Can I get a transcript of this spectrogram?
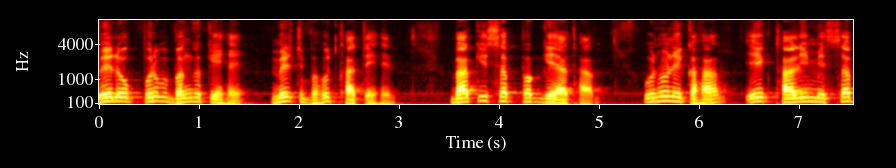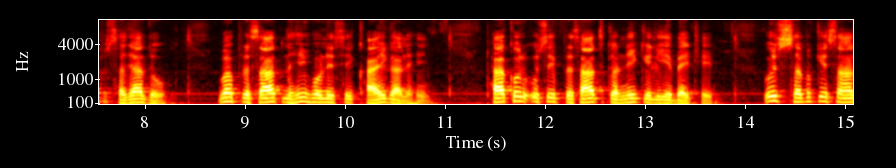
वे लोग पूर्व बंग के हैं, मिर्च बहुत खाते हैं। बाकी सब पक गया था। उन्होंने कहा, एक थाली में सब सजा दो। वह प्रसाद नहीं होने से खाएगा नहीं। ठाकुर उसे प्रसाद करने के लिए बैठे। उस सब के साथ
